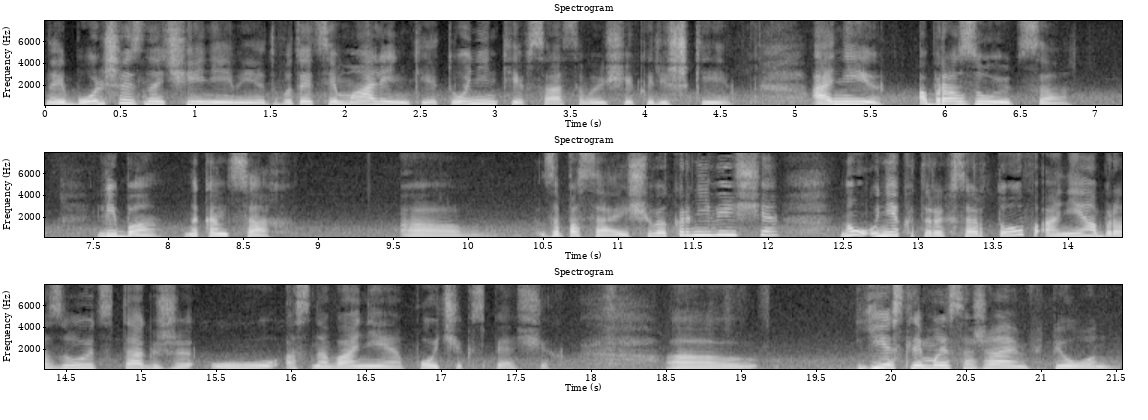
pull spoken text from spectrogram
наибольшее значение имеют вот эти маленькие, тоненькие всасывающие корешки. Они образуются либо на концах а, запасающего корневища. Но у некоторых сортов они образуются также у основания почек спящих. А, если мы сажаем в пион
